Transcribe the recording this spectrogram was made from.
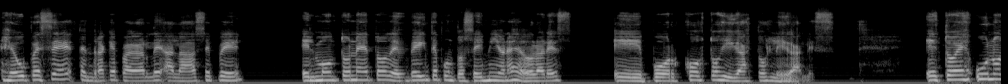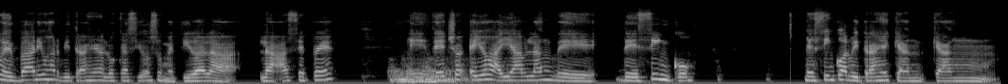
GUPC tendrá que pagarle a la ACP el monto neto de 20.6 millones de dólares eh, por costos y gastos legales. Esto es uno de varios arbitrajes a los que ha sido sometido a la, la ACP. de hecho, ellos ahí hablan de de cinco, de cinco arbitrajes que han, que han,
